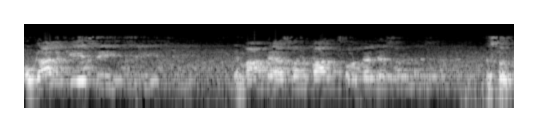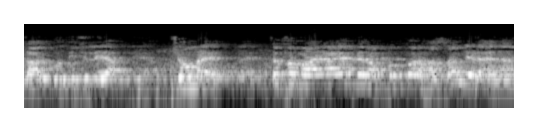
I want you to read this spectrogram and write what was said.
وہ گل کی سی؟ امام حسن پاک چھوٹے جیسے سرکار گودی چ لیا چوم رہے تو فرمایا ہے، میرا پتر حسن جڑا ہے نا،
